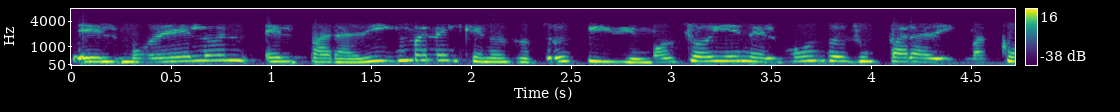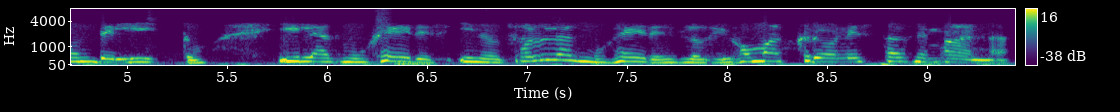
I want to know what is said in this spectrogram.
El modelo, el paradigma en el que nosotros vivimos hoy en el mundo es un paradigma con delito. Y las mujeres, y no solo las mujeres, lo dijo Macron esta semana,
